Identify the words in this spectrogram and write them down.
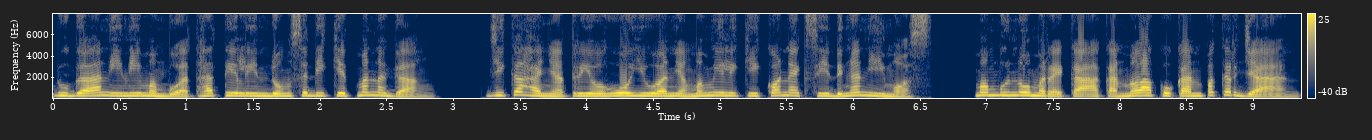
Dugaan ini membuat hati Lindung sedikit menegang. Jika hanya trio Huo Yuan yang memiliki koneksi dengan Yimos, membunuh mereka akan melakukan pekerjaan.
